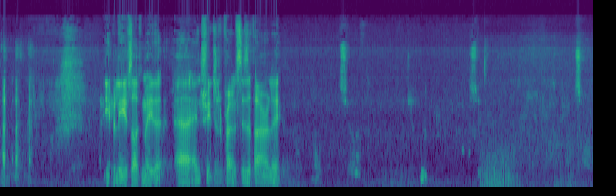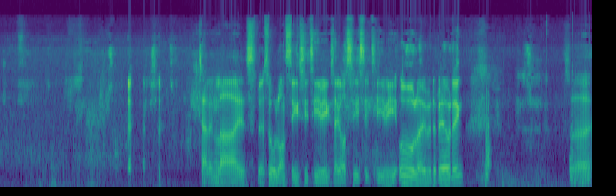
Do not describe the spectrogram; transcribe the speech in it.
He believes I've made an uh, entry to the premises, apparently. Telling lies, but it's all on CCTV because they got CCTV all over the building. So,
